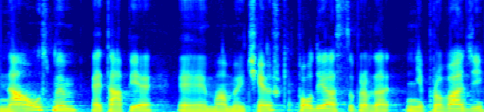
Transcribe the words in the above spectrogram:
Na ósmym etapie mamy ciężki podjazd, co prawda nie prowadzi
